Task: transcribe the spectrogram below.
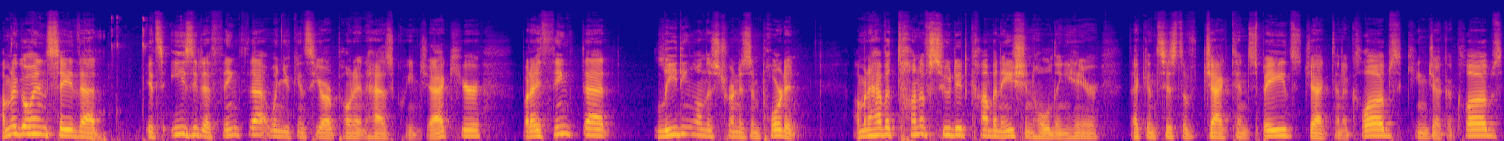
I'm going to go ahead and say that it's easy to think that when you can see our opponent has Queen Jack here, but I think that leading on this turn is important. I'm going to have a ton of suited combination holding here that consists of Jack 10 spades, Jack 10 of clubs, King Jack of clubs,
